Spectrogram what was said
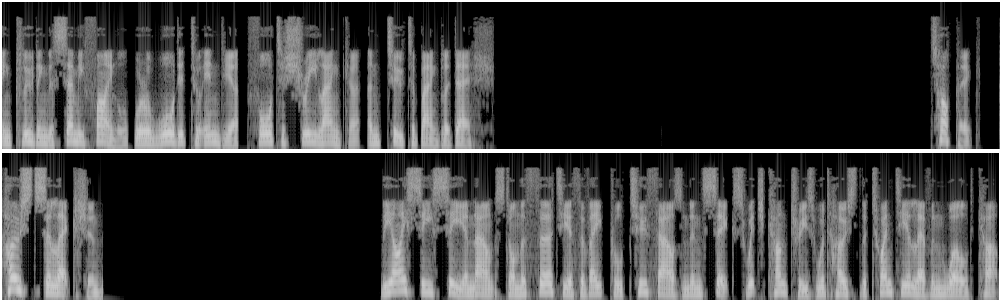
including the semi-final were awarded to India, four to Sri Lanka, and two to Bangladesh. Host selection The ICC announced on 30 April 2006 which countries would host the 2011 World Cup.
